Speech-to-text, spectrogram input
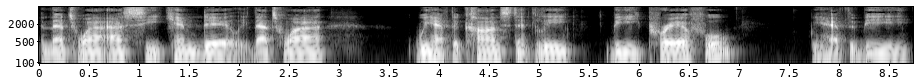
And that's why I seek him daily. That's why we have to constantly be prayerful. We have to be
